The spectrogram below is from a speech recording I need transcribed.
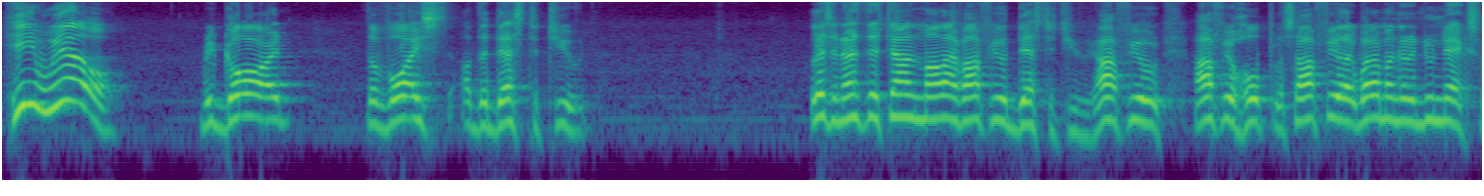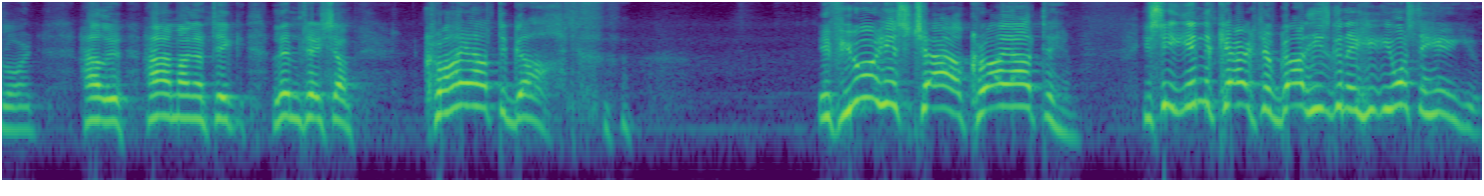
He will regard the voice of the destitute. Listen, at this time in my life, I feel destitute. I feel, I feel hopeless. I feel like, what am I going to do next, Lord? How, how am I going to take? Let me tell you something. Cry out to God. if you're His child, cry out to Him. You see, in the character of God, He's going to. He wants to hear you.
